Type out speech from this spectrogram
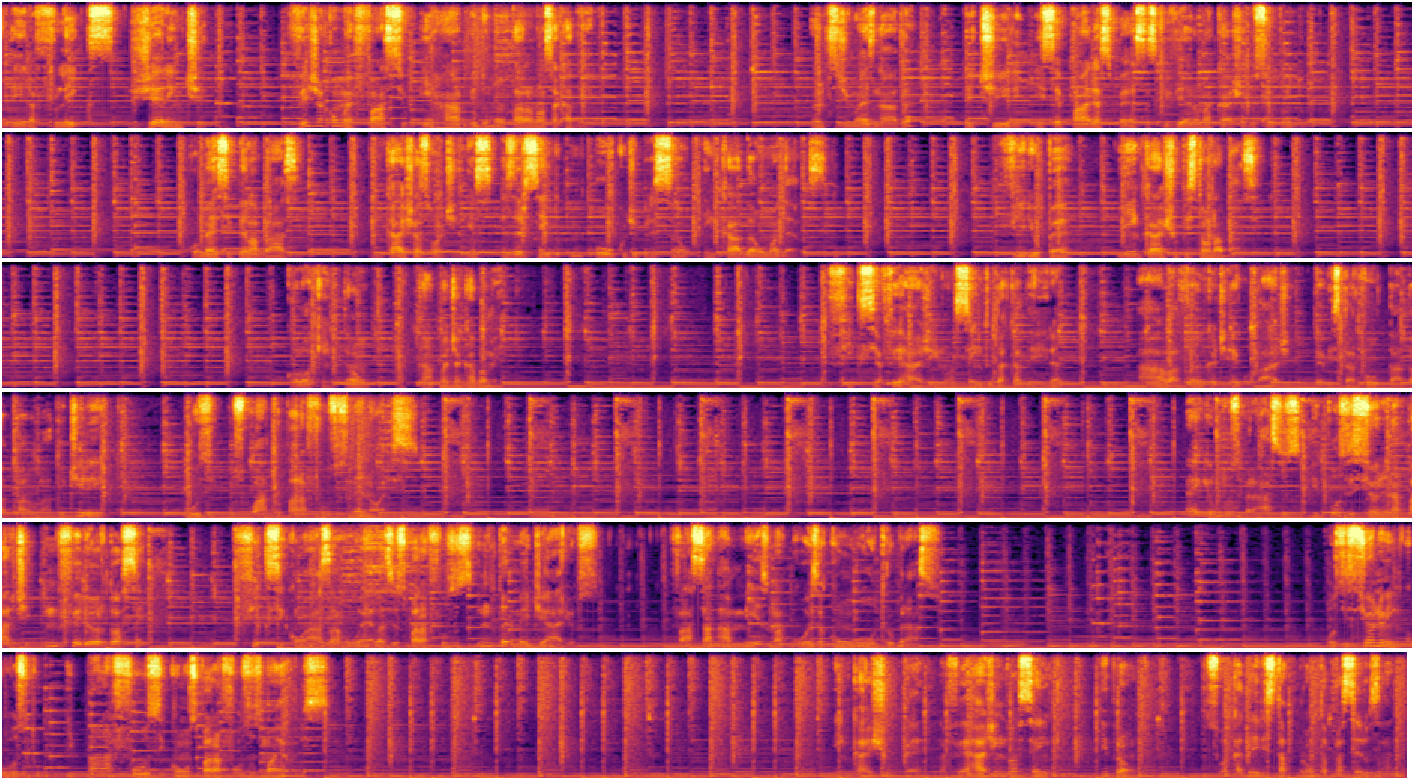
Flakes Gerente. Veja como é fácil e rápido montar a nossa cadeira. Antes de mais nada, retire e separe as peças que vieram na caixa do seu produto. Comece pela base. Encaixe as rodinhas, exercendo um pouco de pressão em cada uma delas. Vire o pé e encaixe o pistão na base. Coloque então a capa de acabamento. Fixe a ferragem no assento da cadeira. A alavanca de regulagem deve estar voltada para o lado direito. Use os quatro parafusos menores. Pegue um dos braços e posicione na parte inferior do assento. Fixe com as arruelas e os parafusos intermediários. Faça a mesma coisa com o outro braço. Posicione o encosto e parafuse com os parafusos maiores. Encaixe o pé na ferragem do assento e pronto! Sua cadeira está pronta para ser usada.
